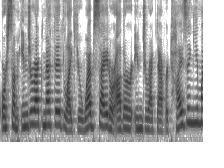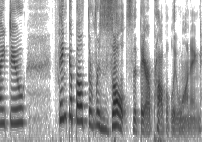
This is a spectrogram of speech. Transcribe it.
or some indirect method like your website or other indirect advertising you might do, think about the results that they are probably wanting.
